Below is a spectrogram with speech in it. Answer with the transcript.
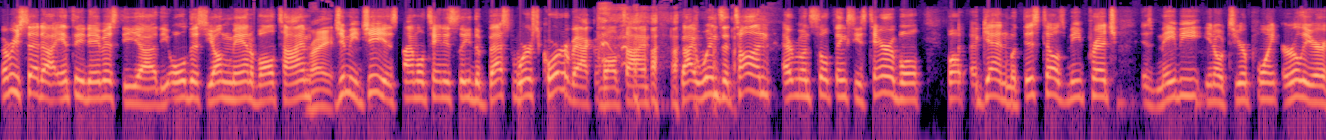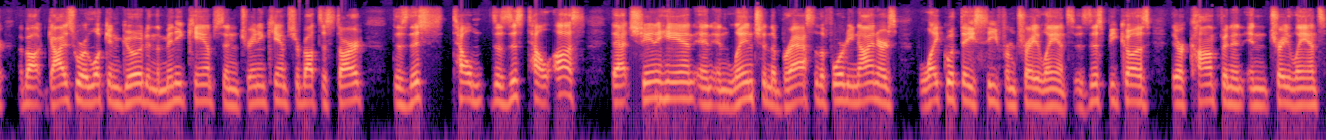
remember you said uh, Anthony Davis, the uh, the oldest young man of all time. Right. Jimmy G is simultaneously the best worst quarterback of all time. Guy wins a ton. Everyone still thinks he's terrible. But again, what this tells me, Pritch, is maybe, you know, to your point earlier about guys who are looking good and the mini camps and training camps are about to start. Does this tell does this tell us that Shanahan and, and Lynch and the brass of the 49ers like what they see from Trey Lance? Is this because they're confident in Trey Lance,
